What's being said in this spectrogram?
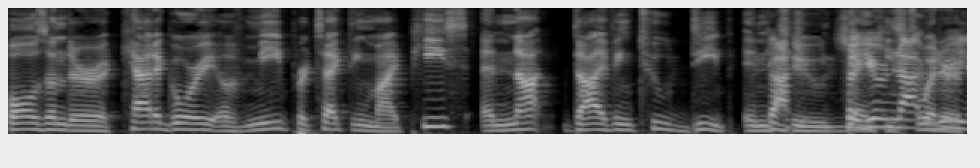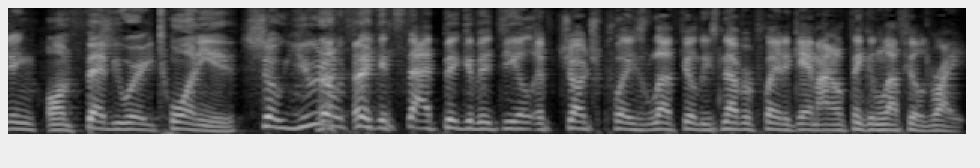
falls under a category of me protecting my peace and not diving too deep into Gotcha. So Yankees you're not Twitter reading- on February twentieth. So you don't think it's that big of a deal if Judge plays left field? He's never played a game. I don't think in left field right.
